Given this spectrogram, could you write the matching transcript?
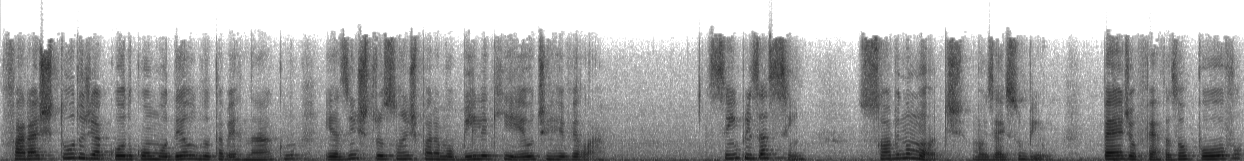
Farás tudo de acordo com o modelo do tabernáculo e as instruções para a mobília que eu te revelar. Simples assim. Sobe no monte. Moisés subiu. Pede ofertas ao povo.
